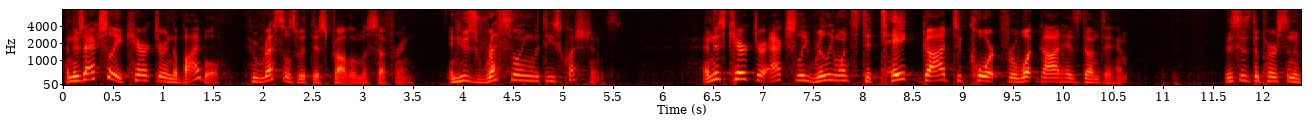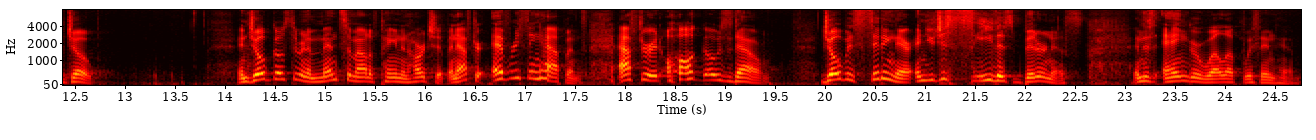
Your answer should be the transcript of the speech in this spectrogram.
And there's actually a character in the Bible who wrestles with this problem of suffering and who's wrestling with these questions. And this character actually really wants to take God to court for what God has done to him. This is the person of Job. And Job goes through an immense amount of pain and hardship. And after everything happens, after it all goes down, Job is sitting there, and you just see this bitterness and this anger well up within him.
